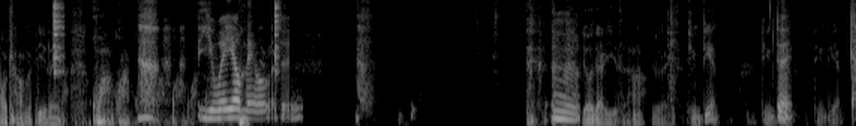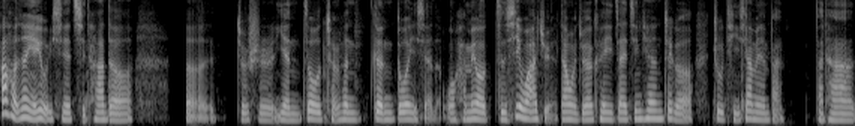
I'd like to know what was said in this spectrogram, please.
好长的地雷啊！咣咣咣咣咣咣。以为要没有了，对。嗯，有点意思啊，有点意思，挺电，挺对电，挺电。他好像也有一些其他的，呃，就是演奏成分更多一些的，我还没有仔细挖掘，但我觉得可以在今天这个主题下面把把它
